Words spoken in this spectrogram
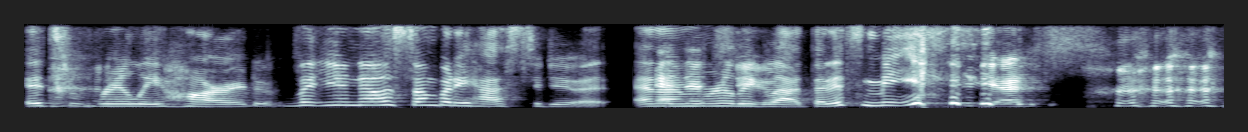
It's really hard, but you know, somebody has to do it. And, and I'm really you. glad that it's me. yes.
